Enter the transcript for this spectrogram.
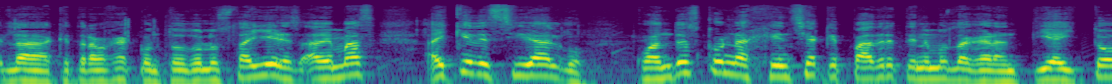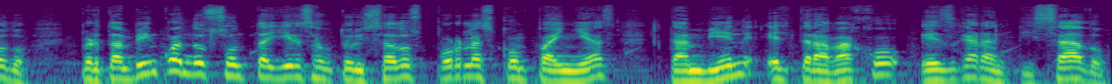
la que trabaja con todos los talleres. Además, hay que decir algo. Cuando es con agencia, qué padre, tenemos la garantía y todo. Pero también cuando son talleres autorizados por las compañías, también el trabajo es garantizado.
